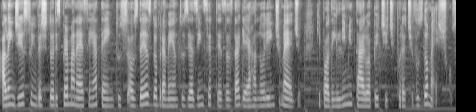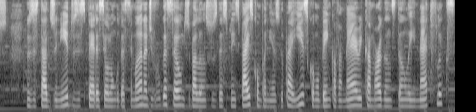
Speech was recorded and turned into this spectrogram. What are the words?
Além disso, investidores permanecem atentos aos desdobramentos e as incertezas da guerra no Oriente Médio, que podem limitar o apetite por ativos domésticos. Nos Estados Unidos, espera-se ao longo da semana a divulgação dos balanços das principais companhias do país, como Bank of America, Morgan Stanley e Netflix.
